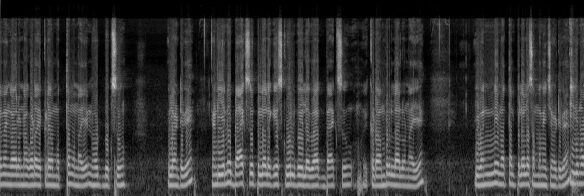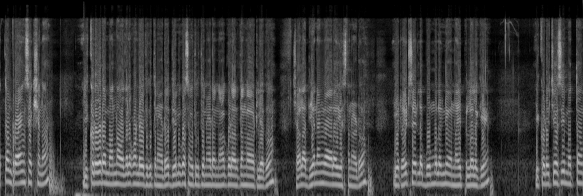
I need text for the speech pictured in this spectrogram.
ఏమేమి కావాలన్నా కూడా ఇక్కడ మొత్తం ఉన్నాయి. నోట్ బుక్స్ ఇలాంటివి. అండ్ ఇవన్నీ బ్యాగ్స్ పిల్లలకి స్కూల్ పోయే బ్యాగ్ బ్యాగ్స్ ఇక్కడ అంబ్రిల్లాలు ఉన్నాయి. ఇవన్నీ మొత్తం పిల్లలకు సంబంధించినటివే. ఇది మొత్తం డ్రాయింగ్ సెక్షనా ఇక్కడ కూడా మా అన్న వదలకుండా వెతుకుతున్నాడు. దేనికోసం వెతుకుతున్నాడో నాకు కూడా అర్థం కావట్లేదు. చాలా దీనంగా ఆలోచిస్తున్నాడు. ఈ రైట్ సైడ్లో బొమ్మలన్నీ ఉన్నాయి పిల్లలకి. ఇక్కడ వచ్చేసి మొత్తం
